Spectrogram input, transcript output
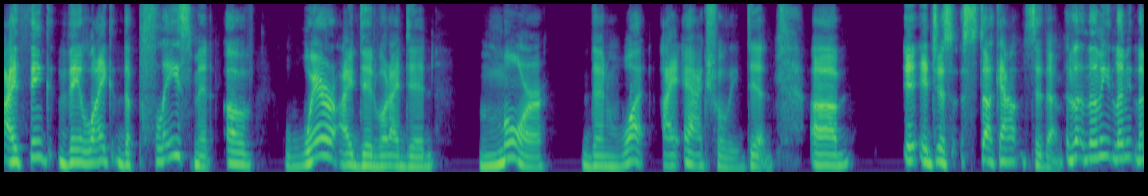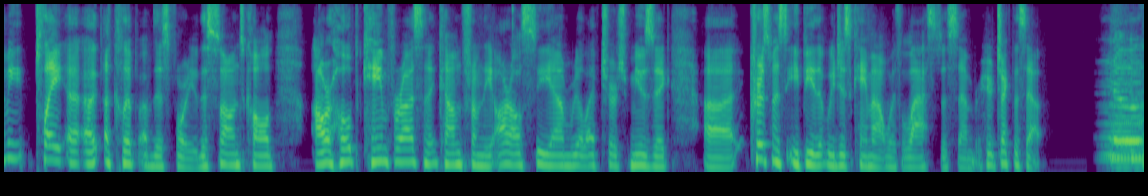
I think they like the placement of where I did what I did more than what I actually did. Um, it, it, just stuck out to them. Let, let, me let me let me play a, a, clip of this for you. This song's called "Our Hope Came for Us," and it comes from the RLCM Real Life Church Music uh, Christmas EP that we just came out with last December. Here, check this out. No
